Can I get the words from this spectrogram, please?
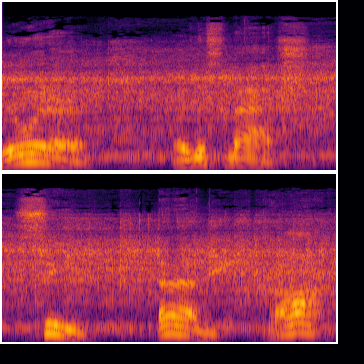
The winner of this match, CM Punk.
